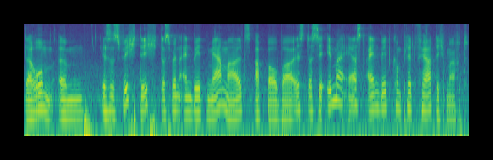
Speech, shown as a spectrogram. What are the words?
Darum ähm, ist es wichtig, dass wenn ein Beet mehrmals abbaubar ist, dass ihr immer erst ein Beet komplett fertig macht.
